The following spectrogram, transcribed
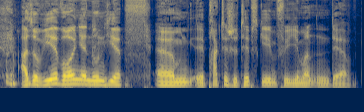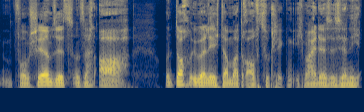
also wir wollen ja nun hier ähm, äh, praktische Tipps geben für jemanden, der vorm Schirm sitzt und sagt, ah, oh, und doch überlegt da mal drauf zu klicken. Ich meine, es ist ja nicht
